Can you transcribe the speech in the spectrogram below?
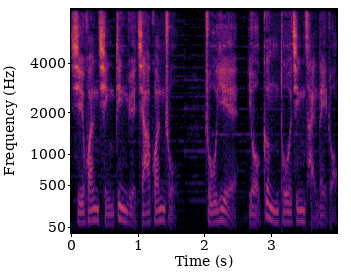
喜欢请订阅加关注，主页有更多精彩内容。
